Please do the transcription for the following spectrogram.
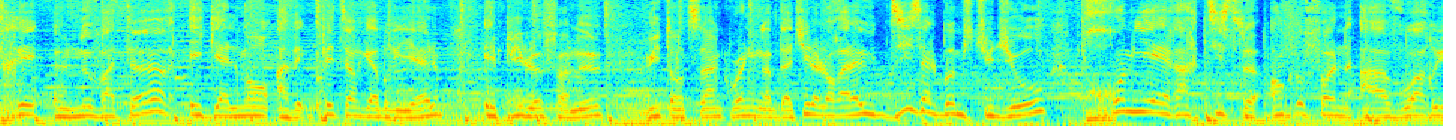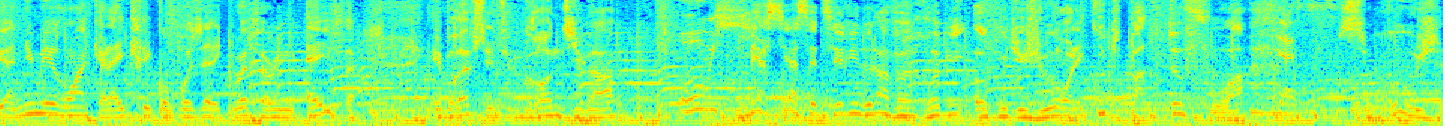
très euh, novateurs, également avec Peter Gabriel, et puis le fameux 85 Running Up That Hill. Alors, elle a eu 10 albums studio, première artiste anglophone à avoir eu un numéro 1 qu'elle a écrit composé avec Wuthering Ave. Et bref, c'est une grande diva. Oh oui. Merci à cette série de l'avoir remis au goût du jour. On l'écoute par deux fois Yes. sur Rouge.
